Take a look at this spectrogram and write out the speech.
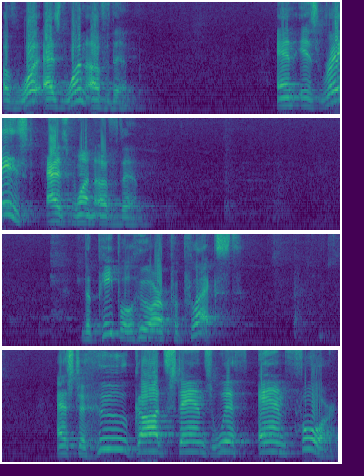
of what, as one of them and is raised as one of them, the people who are perplexed as to who God stands with and for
